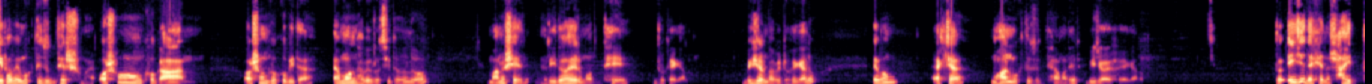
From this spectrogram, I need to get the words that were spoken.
এইভাবে মুক্তিযুদ্ধের সময় অসংখ্য গান অসংখ্য কবিতা এমনভাবে রচিত হলো, মানুষের হৃদয়ের মধ্যে ঢুকে গেল, ভীষণভাবে ঢুকে গেল এবং একটা মহান মুক্তিযুদ্ধে আমাদের বিজয় হয়ে গেল। তো এই যে দেখেন, সাহিত্য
